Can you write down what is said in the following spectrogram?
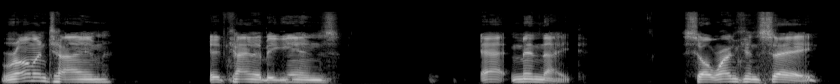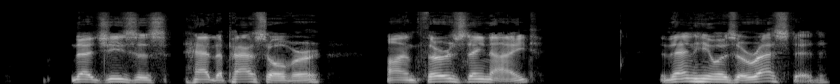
Roman time, it kind of begins at midnight. So one can say that Jesus had the Passover on Thursday night, then he was arrested,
